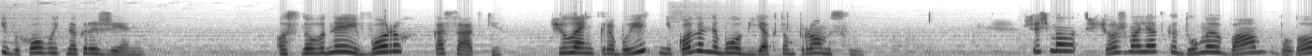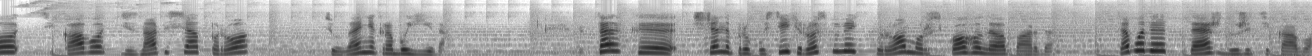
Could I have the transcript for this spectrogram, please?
і виховують на крижині. Основний ворог касатки. Тюлень крабоїд ніколи не був об'єктом промислу. Що ж, малятка, думаю, вам було цікаво дізнатися про тюленя крабоїда. Так, е, ще не пропустіть розповідь про морського леопарда. Це буде теж дуже цікаво.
